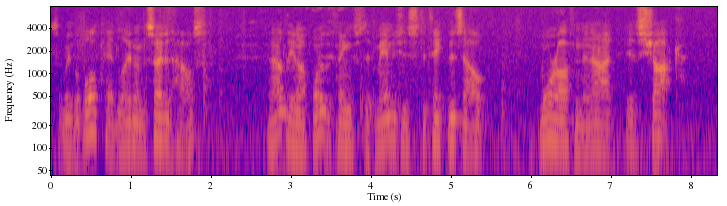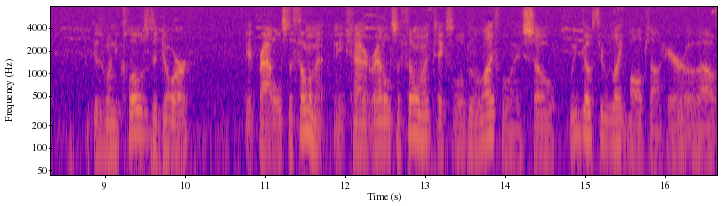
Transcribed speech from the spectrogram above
So we have a bulkhead light on the side of the house. And oddly enough, one of the things that manages to take this out more often than not is shock. Because when you close the door, it rattles the filament. And each time it rattles the filament, it takes a little bit of life away. So we go through light bulbs out here about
